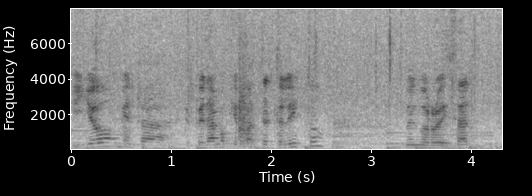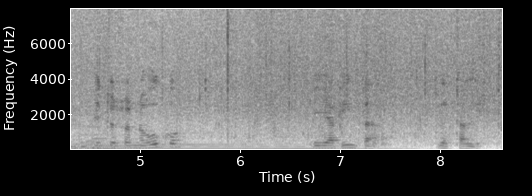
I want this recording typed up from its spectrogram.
Y yo, mientras esperamos que el pastel esté listo, vengo a revisar estos horno buco que ya pinta de estar listo.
